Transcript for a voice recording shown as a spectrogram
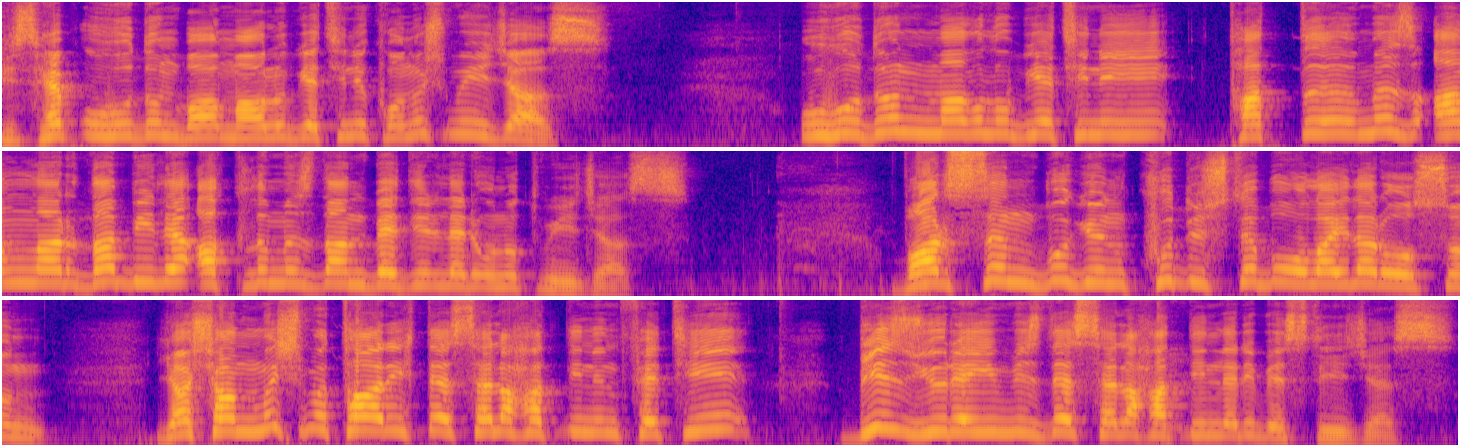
Biz hep Uhud'un mağlubiyetini konuşmayacağız. Uhud'un mağlubiyetini tattığımız anlarda bile aklımızdan Bedirleri unutmayacağız. Varsın bugün Kudüs'te bu olaylar olsun. Yaşanmış mı tarihte Selahaddin'in fethi? Biz yüreğimizde Selahaddinleri besleyeceğiz.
